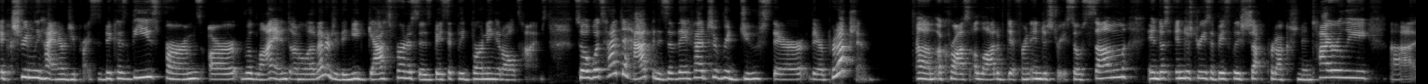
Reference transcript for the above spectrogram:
extremely high energy prices because these firms are reliant on a lot of energy. They need gas furnaces basically burning at all times. So what's had to happen is that they've had to reduce their their production um, across a lot of different industries. So some indus- industries have basically shut production entirely. Uh,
